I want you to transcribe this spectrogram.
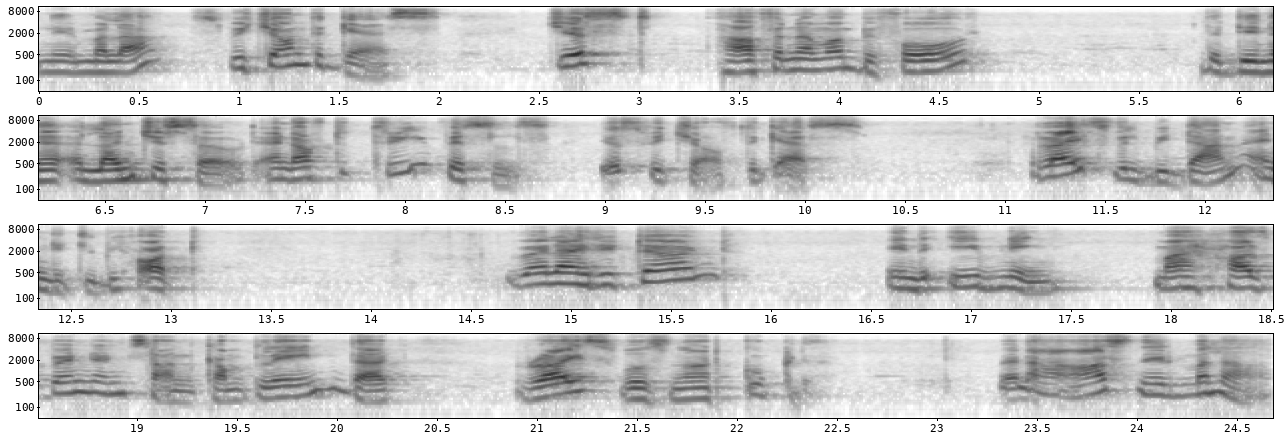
Nirmala, switch on the gas just half an hour before the dinner uh, lunch is served, and after three whistles, you switch off the gas. Rice will be done and it will be hot. When I returned in the evening, my husband and son complained that rice was not cooked. When I asked Nirmala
